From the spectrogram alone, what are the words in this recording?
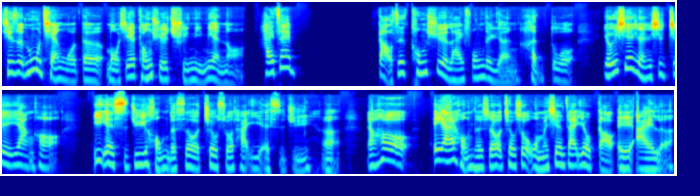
其实目前我的某些同学群里面哦，还在。搞这空穴来风的人很多，有一些人是这样哈，ESG 红的时候就说他 ESG，嗯，然后 AI 红的时候就说我们现在又搞 AI 了，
